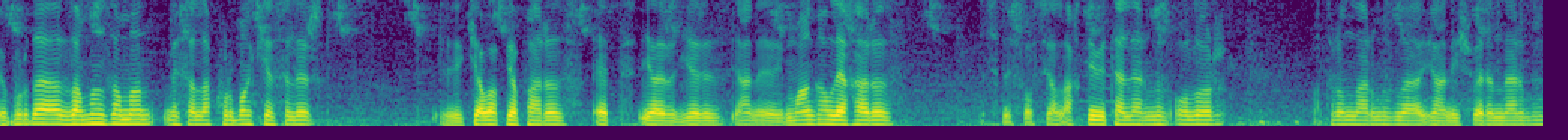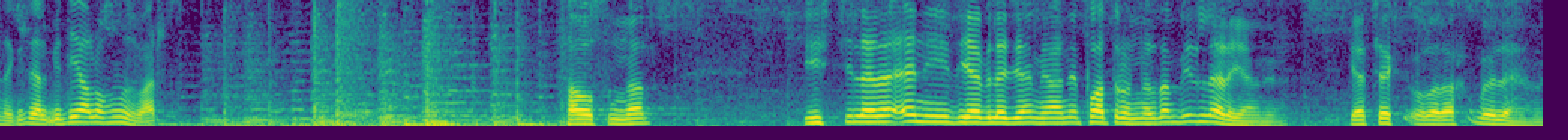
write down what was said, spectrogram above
E, Burada zaman zaman mesela kurban kesilir, e, kebap yaparız, et yer, yeriz, yani mangal yakarız. İşte sosyal aktivitelerimiz olur. Patronlarımızla yani işverenlerimizle güzel bir diyalogumuz var. Sağ olsunlar. İşçilere en iyi diyebileceğim yani patronlardan birileri yani. Gerçek olarak böyle yani.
